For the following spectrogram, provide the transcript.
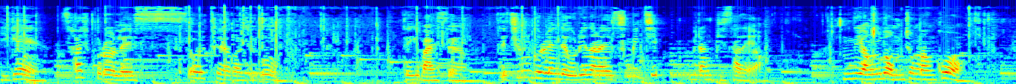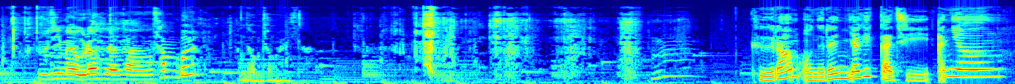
이게 40% 레스 솔트여가지고 되게 맛있어요. 내 친구 그랬는데 우리나라의 수미칩이랑 비슷하대요. 근데 양도 엄청 많고 요즘에 우라스에서 한 3불? 근데 엄청 맛있어요. 그럼 오늘은 여기까지. 안녕!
